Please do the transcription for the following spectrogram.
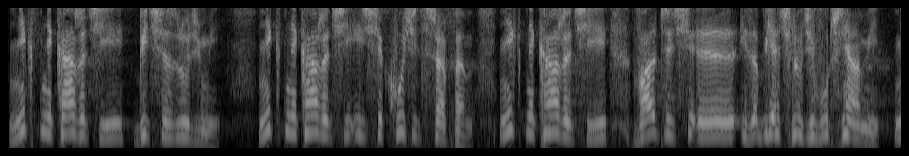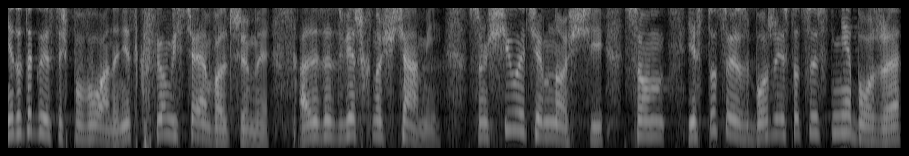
Nikt nie każe ci bić się z ludźmi. Nikt nie każe ci iść się kłócić z szefem. Nikt nie każe ci walczyć yy, i zabijać ludzi włóczniami. Nie do tego jesteś powołany. Nie z krwią i z ciałem walczymy, ale ze zwierzchnościami. Są siły ciemności, są, jest to, co jest Boże, jest to, co jest nieboże.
